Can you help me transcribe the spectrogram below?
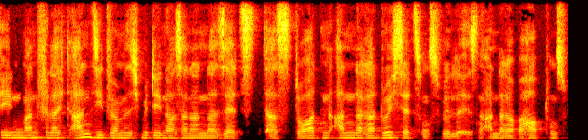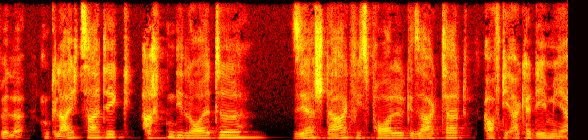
denen man vielleicht ansieht, wenn man sich mit denen auseinandersetzt, dass dort ein anderer Durchsetzungswille ist, ein anderer Behauptungswille. Und gleichzeitig achten die Leute sehr stark, wie es Paul gesagt hat, auf die Akademie.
